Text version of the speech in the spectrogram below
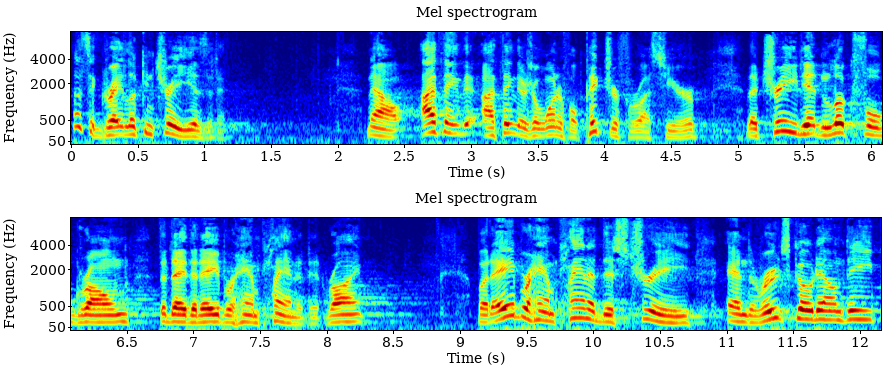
That's a great looking tree, isn't it? Now, I think, that, I think there's a wonderful picture for us here. The tree didn't look full grown the day that Abraham planted it, right? But Abraham planted this tree, and the roots go down deep,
